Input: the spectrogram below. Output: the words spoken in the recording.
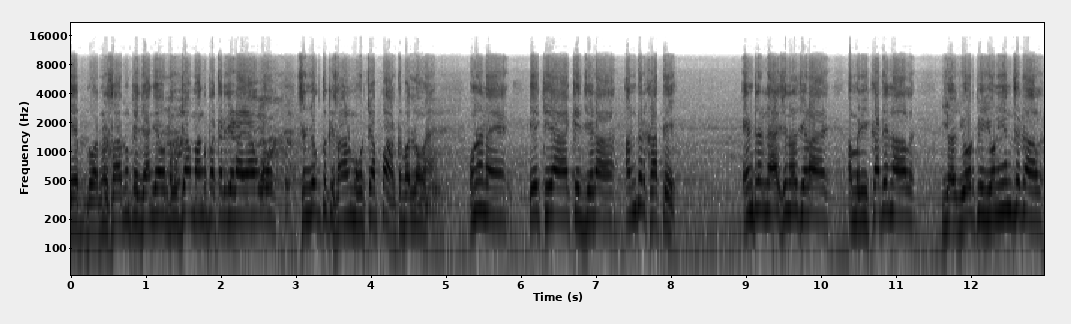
ਇਹ ਗਵਰਨਰ ਸਾਹਿਬ ਨੂੰ ਭੇਜਾਂਗੇ ਔਰ ਦੂਜਾ ਮੰਗ ਪੱਤਰ ਜਿਹੜਾ ਆ ਉਹ ਸੰਯੁਕਤ ਕਿਸਾਨ ਮੋਰਚਾ ਭਾਰਤ ਵੱਲੋਂ ਹੈ। ਉਹਨਾਂ ਨੇ ਇਹ ਕਿਹਾ ਕਿ ਜਿਹੜਾ ਅੰਦਰ ਖਾਤੇ ਇੰਟਰਨੈਸ਼ਨਲ ਜਿਹੜਾ ਹੈ, ਅਮਰੀਕਾ ਦੇ ਨਾਲ, ਯੂ- ਯੂਰਪੀ ਯੂਨੀਅਨ ਦੇ ਨਾਲ,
